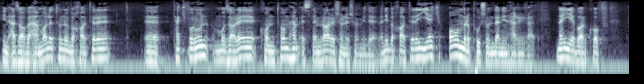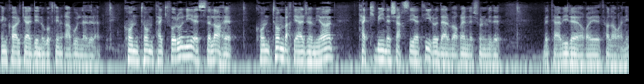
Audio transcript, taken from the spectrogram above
این عذاب اعمالتون رو به خاطر تکفرون مزارع کنتم هم استمرارشون نشون میده. یعنی به خاطر یک عمر پوشوندن این حقیقت. نه یه بار کف انکار کردین و گفتین قبول ندارم. کنتم تکفرونی اصطلاح. کنتم وقتی ارجا میاد تکبین شخصیتی رو در واقع نشون میده. به تعبیر آقای طالاقانی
